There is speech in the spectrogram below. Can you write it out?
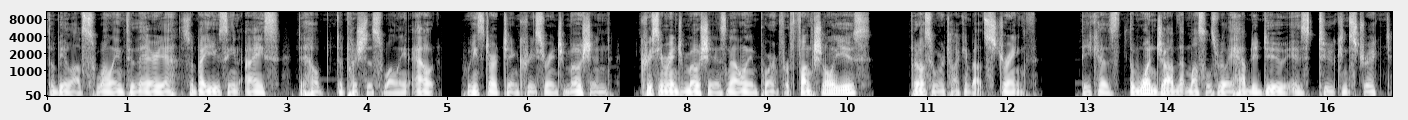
there'll be a lot of swelling through the area. So, by using ice to help to push the swelling out, we can start to increase range of motion. Increasing range of motion is not only important for functional use, but also when we're talking about strength. Because the one job that muscles really have to do is to constrict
